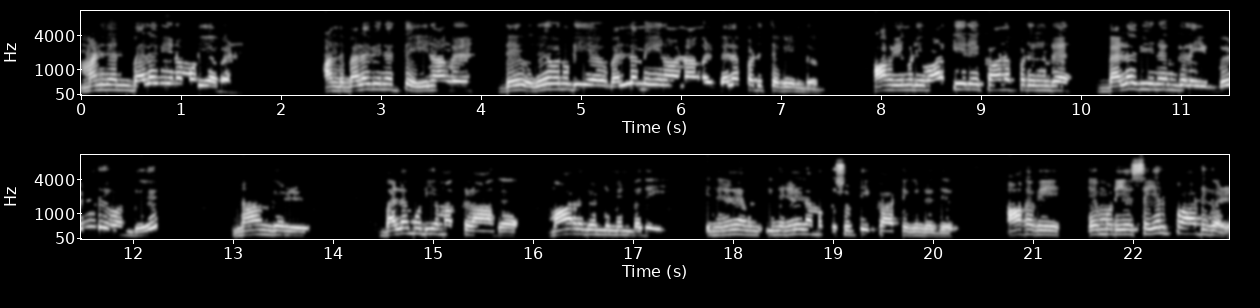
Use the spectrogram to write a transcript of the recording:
மனிதன் பலவீனமுடையவன். அந்த பலவீனத்தை நாங்கள் தேவ தேவனுடைய வல்லமையினால் நாங்கள் பலப்படுத்த வேண்டும். ஆக எங்களுடைய வாழ்க்கையிலே காணப்படுகின்ற பலவீனங்களை வென்று கொண்டு நாங்கள் பலமுடைய மக்களாக மாற வேண்டும் என்பதை இந்த நிலை இந்த நிலை நமக்கு சுட்டி காட்டுகின்றது ஆகவே எம்முடைய செயல்பாடுகள்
